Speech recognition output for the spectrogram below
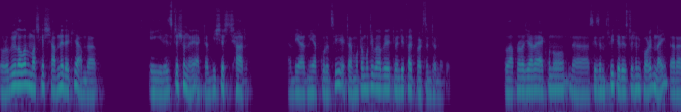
তো রবিউল আওয়াল মাসকে সামনে রেখে আমরা এই রেজিস্ট্রেশনে একটা বিশেষ ছাড় দেওয়ার নিয়াত করেছি। এটা মোটামুটিভাবে টোয়েন্টি ফাইভ পার্সেন্টের মতো। তো আপনারা যারা এখনও সিজন থ্রিতে রেজিস্ট্রেশন করেন নাই, তারা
